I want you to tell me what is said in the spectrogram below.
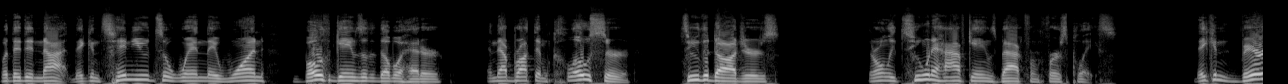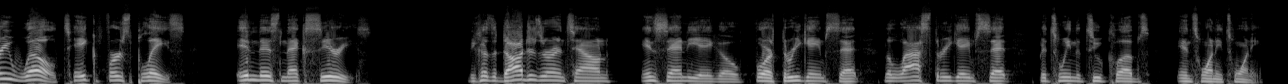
but they did not. They continued to win. They won both games of the doubleheader, and that brought them closer to the Dodgers. They're only two and a half games back from first place. They can very well take first place in this next series because the Dodgers are in town in San Diego for a three game set, the last three game set between the two clubs in 2020.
